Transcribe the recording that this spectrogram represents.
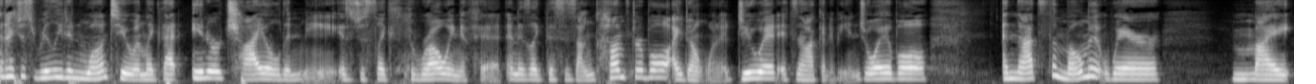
and I just really didn't want to. And like that inner child in me is just like throwing a fit and is like, this is uncomfortable. I don't want to do it. It's not going to be enjoyable. And that's the moment where my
